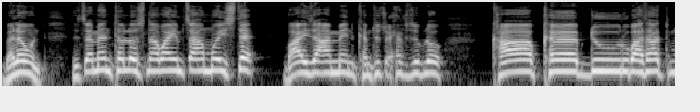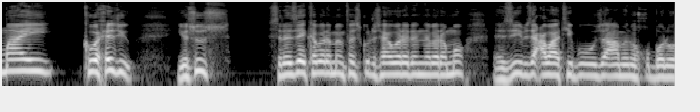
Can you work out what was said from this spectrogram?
በለ እውን ዝፀመ እንተሎስ ናባይ ይምፃእ እሞ ይስተ ብኣይ ዝኣምን ከምቲ ፅሑፍ ዝብሎ ካብ ከብዱ ሩባታት ማይ ክውሕዝ እዩ። የሱስ ስለ ዘይከበረ መንፈስ ቅዱስ ኣይወረደን ነበረ እሞ፣ እዚ ብዛዕባ እቲ ብእኡ ዝኣመኑ ክቕበልዎ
